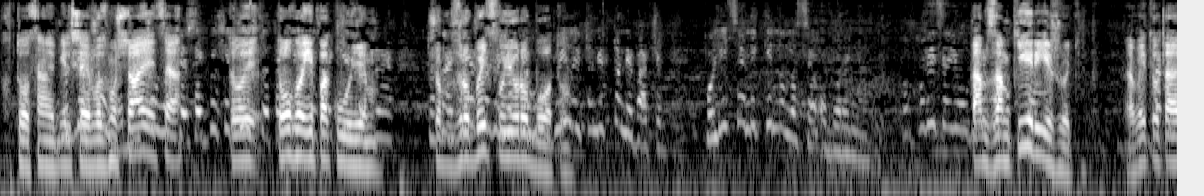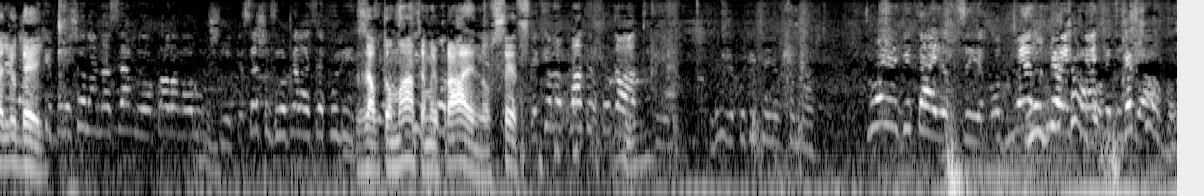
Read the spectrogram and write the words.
Хто саме більше для возмущається, то, того і пакуємо, щоб зробити свою роботу. То ніхто не бачив. Поліція не кинулася обороняти. Поліція його Там замки ріжуть, а ви тут а, людей Положила на землю, опала наручники. Все, що зробила ця поліція. з автоматами, правильно, все. Які ми платимо податки. Дуже потрібний автомат. Троє дітей оці. Одне, ну, для чого? Для чого?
